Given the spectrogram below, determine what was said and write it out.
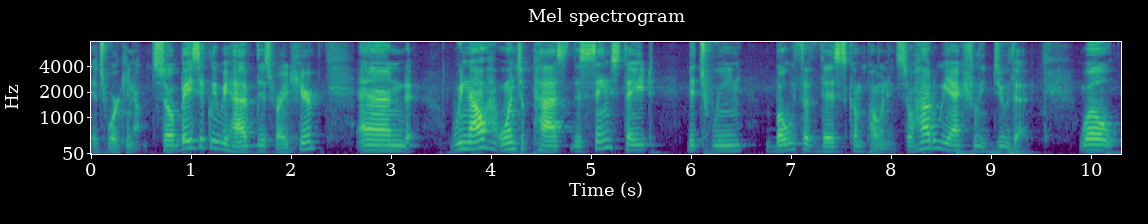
it's working out. So basically we have this right here and we now want to pass the same state between both of these components. So how do we actually do that? Well,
